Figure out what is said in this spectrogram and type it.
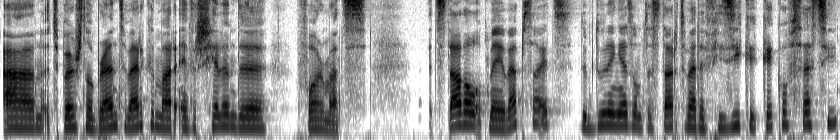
aan het personal brand te werken, maar in verschillende formats. Het staat al op mijn website. De bedoeling is om te starten met een fysieke kick-off sessie.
